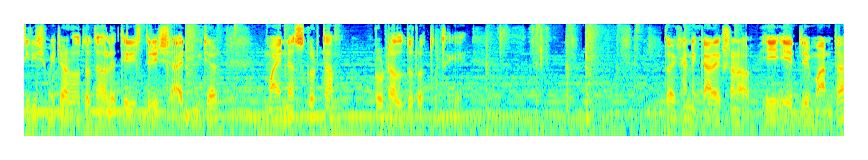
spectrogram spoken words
তিরিশ মিটার হতো তাহলে তিরিশ তিরিশ, ষাট মিটার মাইনাস করতাম টোটাল দূরত্ব থেকে। তো এখানে কারেকশন অফ এ এর যে মানটা,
